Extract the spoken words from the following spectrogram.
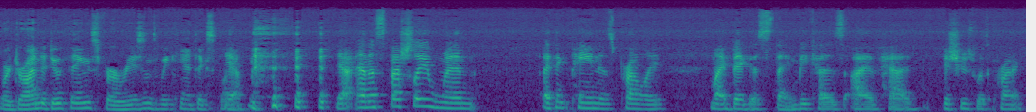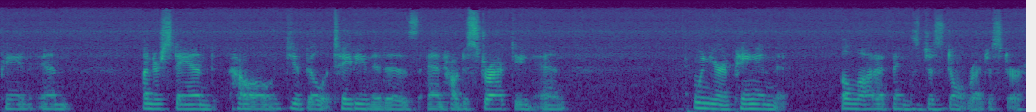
We're drawn to do things for reasons we can't explain. Yeah, yeah, and especially when I think pain is probably my biggest thing because I've had issues with chronic pain and understand how debilitating it is and how distracting and when you're in pain, a lot of things just don't register.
